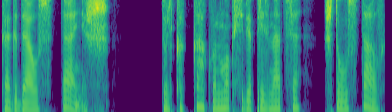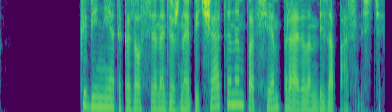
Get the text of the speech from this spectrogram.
когда устанешь. Только как он мог себе признаться, что устал? Кабинет оказался надежно опечатанным по всем правилам безопасности.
